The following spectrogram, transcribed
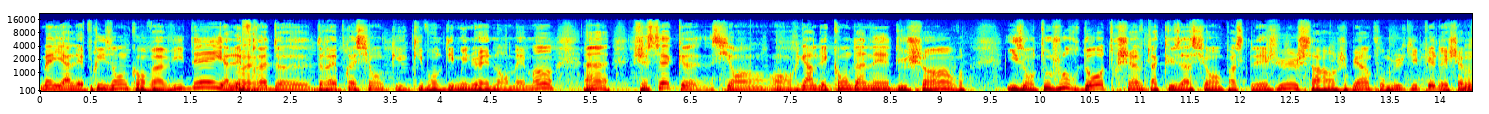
mais il y a les prisons qu'on va vider, il y a les Ouais. frais de, de répression qui, qui vont diminuer énormément. Hein. Je sais que si on, on regarde les condamnés du chanvre, ils ont toujours d'autres chefs d'accusation parce que les juges s'arrangent bien pour multiplier les chefs Mhm.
